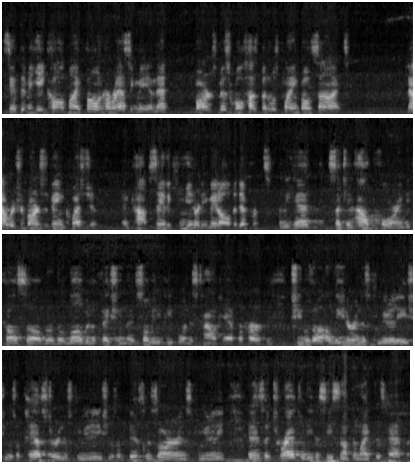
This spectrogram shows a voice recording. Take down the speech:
Cynthia McGee called my phone harassing me and that Barnes' miserable husband was playing both sides. Now Richard Barnes is being questioned, and cops say the community made all the difference. We had such an outpouring because of the, the love and affection that so many people in this town had for her. She was a, a leader in this community. She was a pastor in this community. She was a business owner in this community. And it's a tragedy to see something like this happen.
